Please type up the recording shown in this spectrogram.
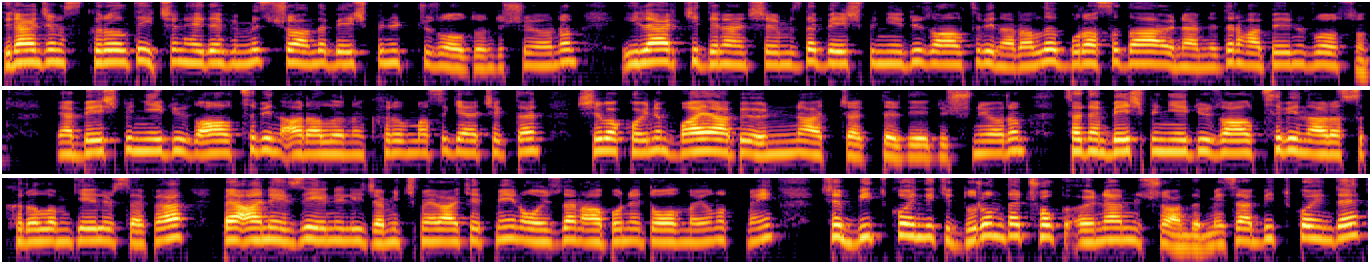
Direncimiz kırıldığı için hedefimiz şu anda 5300 olduğunu düşünüyorum. İleriki dirençlerimizde 5700-6000 aralığı. Burası daha önemlidir. Haberiniz olsun. Yani 5700-6000 aralığının kırılması gerçekten Shiba Coin'in bayağı bir önünü açacaktır diye düşünüyorum. Zaten 5700-6000 arası kırılım gelirse falan ben analizi yenileyeceğim. Hiç merak etmeyin. O yüzden abone de olmayı unutmayın. Şimdi Bitcoin'deki durum da çok önemli şu anda. Mesela Bitcoin'de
